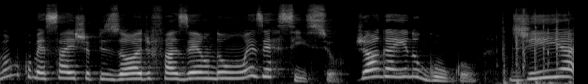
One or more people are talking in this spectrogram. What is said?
Vamos começar este episódio fazendo um exercício. Joga aí no Google Dia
